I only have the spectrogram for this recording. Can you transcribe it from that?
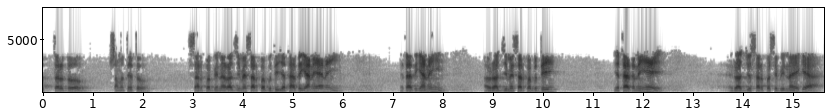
उत्तर दो, समत है तो। सर्प भिन्न राज्य में सर्प बुद्धि, यथार्थ ज्ञान है या नहीं? यथार्थ ज्ञान नहीं? और राज्य में सर्प बुद्धि, यथार्थ नहीं है? रज्जु सर्प से भिन्न है क्या?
